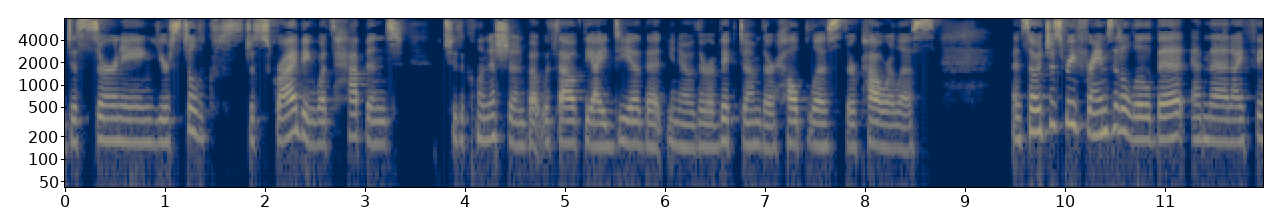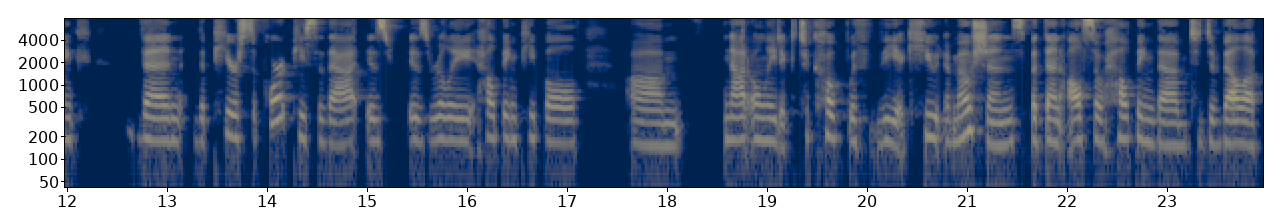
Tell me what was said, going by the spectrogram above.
discerning. You're still describing what's happened to the clinician, but without the idea that, you know, they're a victim, they're helpless, they're powerless. And so it just reframes it a little bit. And then I think then the peer support piece of that is, is really helping people, um, not only to, to cope with the acute emotions, but then also helping them to develop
